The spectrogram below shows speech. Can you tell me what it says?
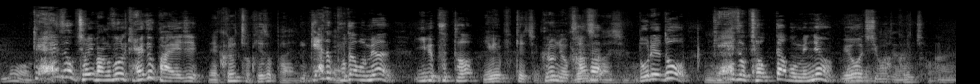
뭐 계속 저희 방송을 계속 봐야지. 네, 그렇죠. 계속 봐야 돼요. 계속 네. 보다 보면 입에 붙어. 입에 붙겠죠. 그럼요. 가사 연습하시고. 노래도 계속 적다 보면요 외워지거든. 아, 그렇죠. 어.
